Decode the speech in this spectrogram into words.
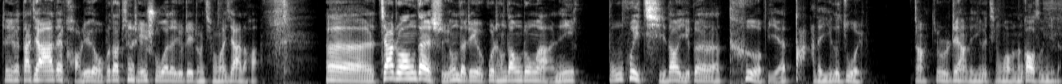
这个大家在考虑的，我不知道听谁说的，就这种情况下的话，呃，加装在使用的这个过程当中啊，你。不会起到一个特别大的一个作用，啊，就是这样的一个情况，我能告诉你的。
